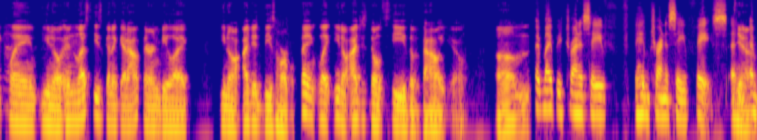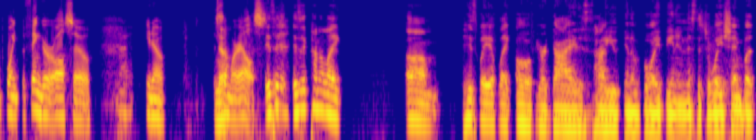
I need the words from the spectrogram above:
us- reclaim. You know, Right. unless he's going to get out there and be like, you know, I did these horrible things. Like, you know, I just don't see the value. Um, it might be trying to save him trying to save face and, Yeah. and point the finger also you know No. somewhere else Is it is it kind of like um his way of like, oh, if you're a guy, this is how you can avoid being in this situation, but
